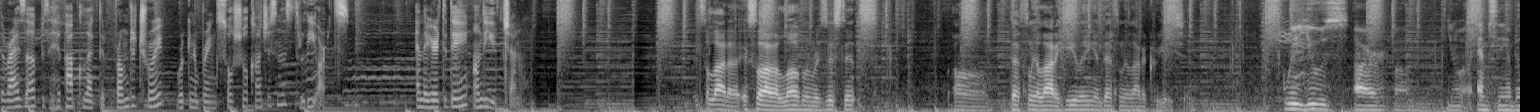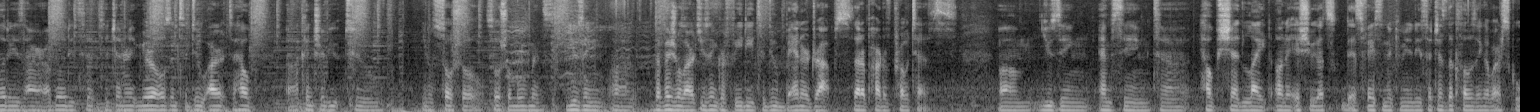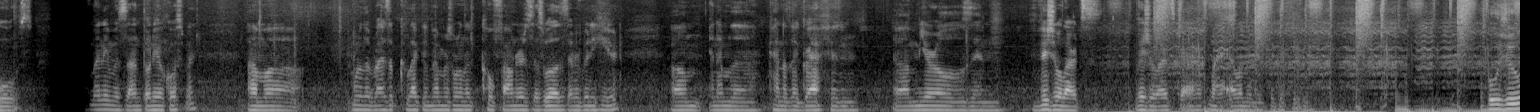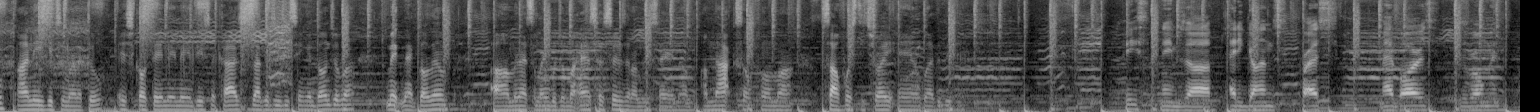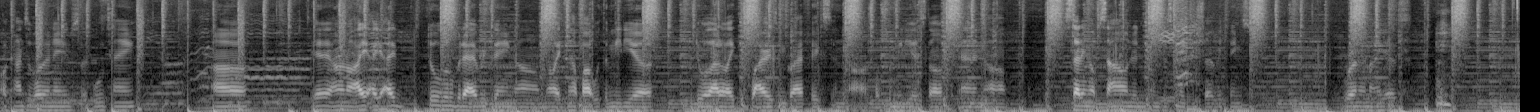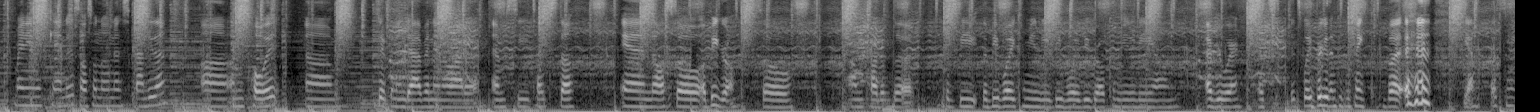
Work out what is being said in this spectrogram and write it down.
The Raiz Up is a hip hop collective from Detroit working to bring social consciousness through the arts. And they're here today on the Youth Channel. It's a lot of it's a lot of love and resistance. Um, definitely a lot of healing and definitely a lot of creation. We use our um, you know emceeing abilities, our ability to, to generate murals and to do art to help uh, contribute to you know social social movements using uh, the visual arts, using graffiti to do banner drops that are part of protests. Um, using emceeing to help shed light on an issue that's, that's facing the community, such as the closing of our schools. My name is Antonio Cosme. I'm uh, one of the Raiz Up Collective members, one of the co-founders, as well as everybody here. Um, and I'm the kind of the graph and uh, murals and visual arts, visual arts guy. My element is the graffiti. Boozhoo, Ani Gichimana tu, Ishkote Nene Indígena Kaj, Zagajiji Singing Donjava, Micmac Dolem. Um, and that's the language of my ancestors, and I'm just saying um, I'm Knox, I'm from uh, Southwest Detroit, and I'm glad to be here. Peace. Name's uh, Eddie Guns, Press, Mad Bars, The Roman, all kinds of other names like Wu Tang. Uh, yeah, I don't know. I, I, I, do a little bit of everything. Um, I like to help out with the media, do a lot of like the flyers and graphics and uh, social media stuff, and um, setting up sound and, and just making sure everything's running, I guess. My name is Candace, also known as Candida. Uh, I'm a poet, um, dipping and dabbing in a lot of MC type stuff, and also a B-girl. So I'm part of the the B the B-boy community, B-boy B-girl community um, everywhere. It's it's way bigger than people think, but yeah, that's me.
